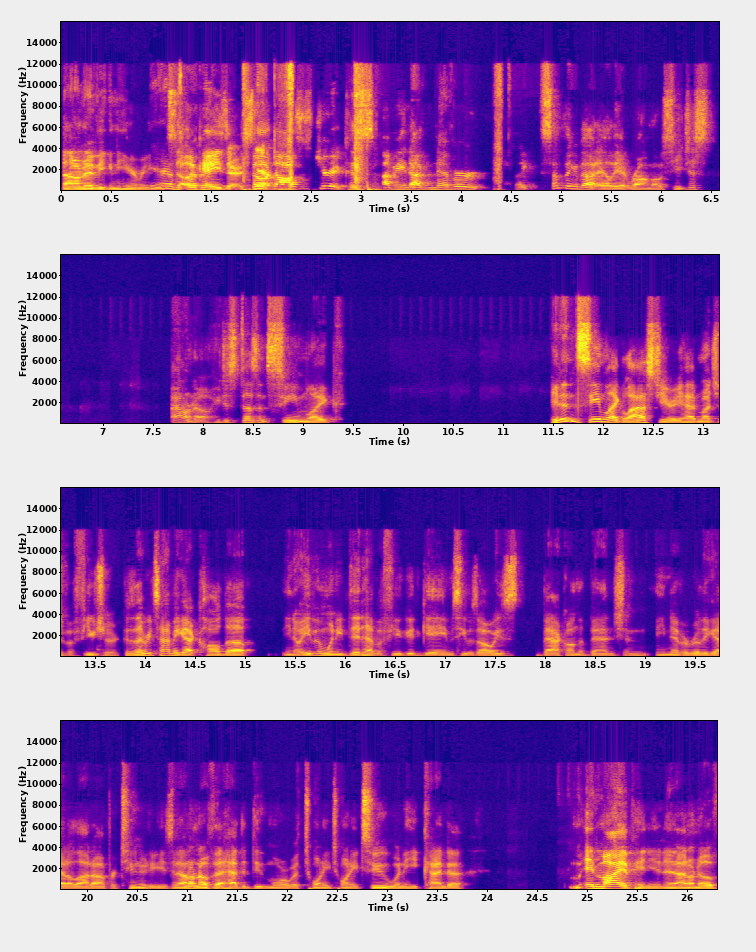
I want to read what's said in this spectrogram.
I don't know if you can hear me. Yeah, so, okay, he's there. So yeah. no, I was just curious because I mean I've never like something about Heliot Ramos. He just I don't know. He just doesn't seem like he didn't seem like last year he had much of a future because every time he got called up, you know, even when he did have a few good games, he was always back on the bench and he never really got a lot of opportunities. And I don't know if that had to do more with 2022 when he kind of in my opinion, and I don't know if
